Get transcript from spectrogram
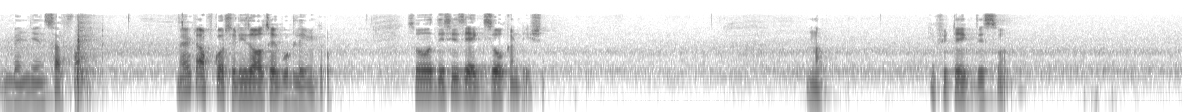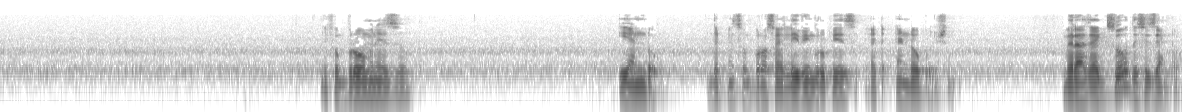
benzene sulfonate. Right? Of course it is also a good leaving group so this is exo condition. Now if you take this one if a bromine is endo that means a brosyl leaving group is at endo position. Whereas exo this is endo.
